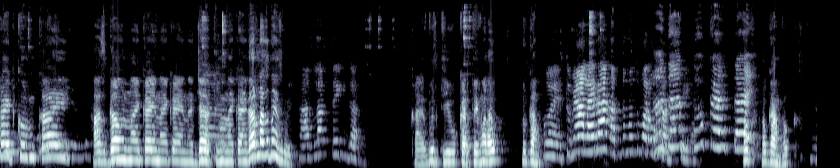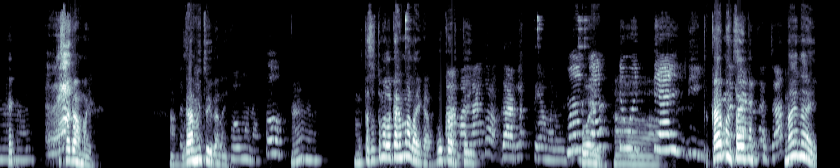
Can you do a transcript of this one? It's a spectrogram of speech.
टाईट करून काय? आज गाऊन नाही काय नाही काय नाही जर्किंग नाही काय घर लागत नाही होय? आज लागतंय की घर काय बोलती उकारते मला. हो गाम होय तुम्ही आलाय राहणार ना मग तुम्हाला उकाडते हो हो गाम हो. हे का? कसला गाम आहे? हा, गाम येतोय का नाही? हो म्हणा. हा. मग तसं तुम्हाला घाम आलाय का? उकारतय आम्हाला नाही गा- गार लागते आम्हाला उलट. होय. हा. तर काय म्हणताय मग. नाही नाही.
